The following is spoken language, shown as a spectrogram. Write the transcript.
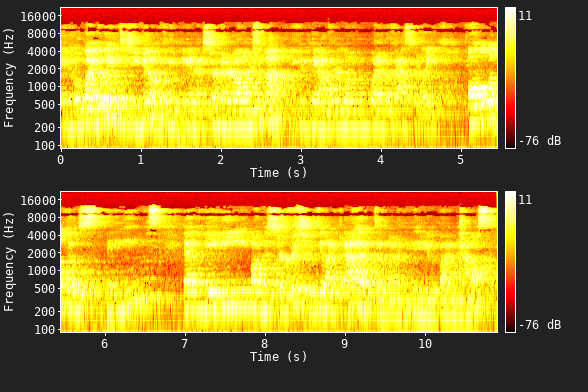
And oh, by the way, did you know if you pay an extra hundred dollars a month, you can pay off your loan whatever faster? Like all of those things that maybe on the surface you would be like, that doesn't have anything to do with buying a house.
